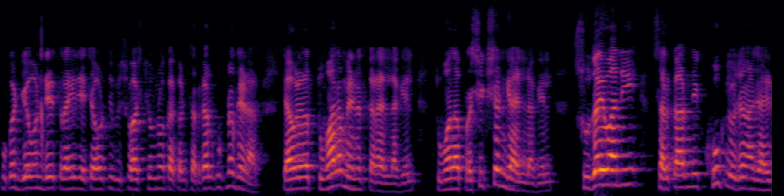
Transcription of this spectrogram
फुकट जेवण देत राहील याच्यावरती विश्वास ठेवू नका कारण सरकार कुठनं देणार? त्यावेळेला तुम्हाला मेहनत करायला लागेल तुम्हाला प्रशिक्षण घ्यायला लागेल. सुदैवाने सरकारने खूप योजना जाहीर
